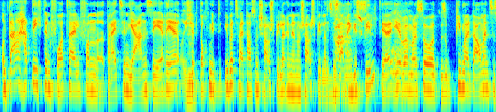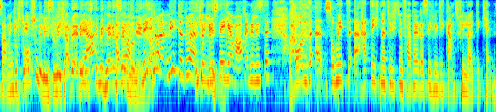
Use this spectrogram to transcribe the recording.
Und da hatte ich den Vorteil von 13 Jahren Serie. Ich mhm. habe doch mit über 2000 Schauspielerinnen und Schauspielern zusammengespielt. Ja, oh. ich habe mal so, so Pi mal Daumen zusammengezählt. Hast du auch so eine Liste? Ich habe eine ja? Liste mit meinen also Sendungen. Nicht, ja? nur, nicht nur du hast ich die Liste, Listen. ich habe auch eine Liste. Und äh, somit äh, hatte ich natürlich den Vorteil, dass ich wirklich ganz viele Leute kenne.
